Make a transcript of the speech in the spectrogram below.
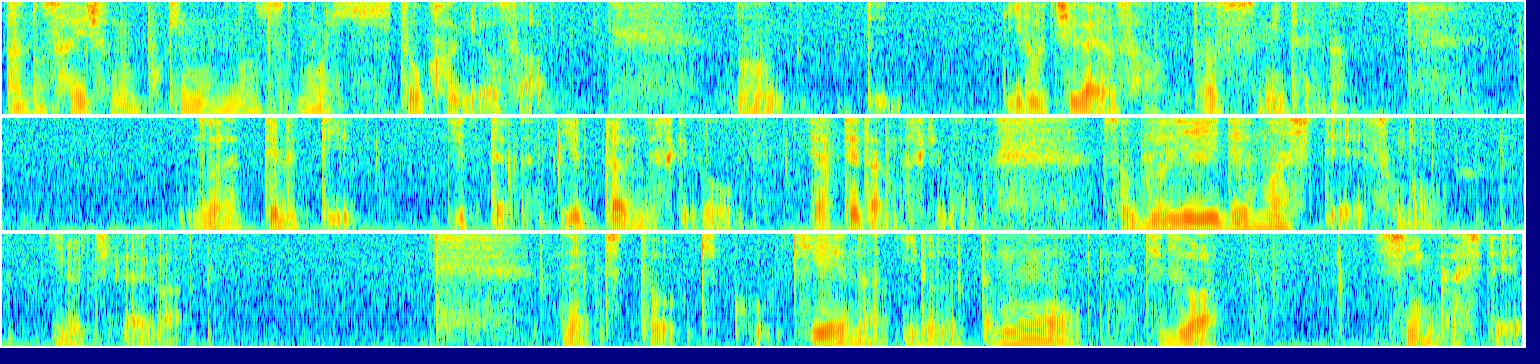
あの最初のポケモンのその人影をさの色違いをさ出すみたいなのやってるって言言った言ったんですけどやってたんですけどそう無事出ましてその色違いが。ねちょっと結構綺麗な色だった。もう実は進化して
